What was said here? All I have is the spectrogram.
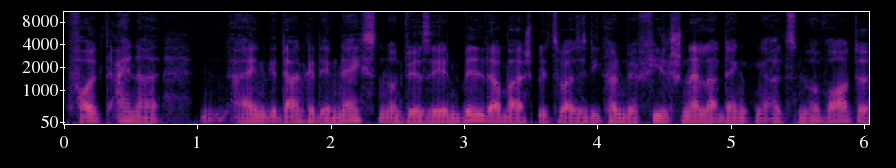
folgt einer ein Gedanke dem nächsten und wir sehen Bilder beispielsweise, die können wir viel schneller denken als nur Worte.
